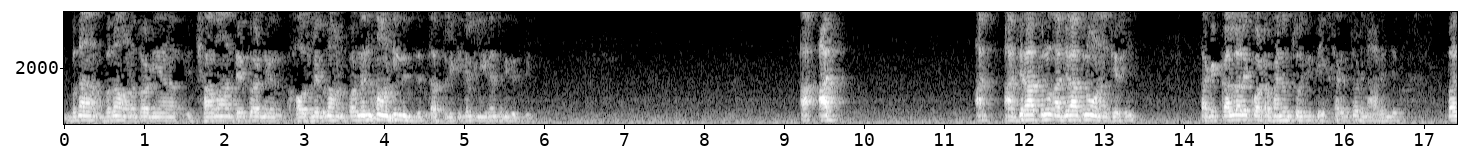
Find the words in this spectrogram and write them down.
ਵਧਾ ਵਧਾਉਣ ਤੁਹਾਡੀਆਂ ਇੱਛਾਵਾਂ ਤੇ ਤੁਹਾਡੇ ਹੌਸਲੇ ਵਧਾਉਣ, ਪਰ ਮੈਨੂੰ ਆਉਣ ਨਹੀਂ ਦਿੱਤਾ ਪੋਲੀਟੀਕਲ ਕਲੀਅਰੈਂਸ ਨਹੀਂ ਦਿੱਤੀ। ਅੱਜ ਰਾਤ ਨੂੰ, ਅੱਜ ਰਾਤ ਨੂੰ ਆਉਣਾ ਸੀ ਅਸੀਂ, ਤਾਂ ਕਿ ਕੱਲ ਵਾਲੇ ਕੁਆਟਰ ਫਾਈਨਲ ਤੁਸੀਂ ਦੇਖ ਸਕਦੇ ਤੁਹਾਡੇ ਨਾਲ ਰਹਿੰਦੇ ਪਰ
